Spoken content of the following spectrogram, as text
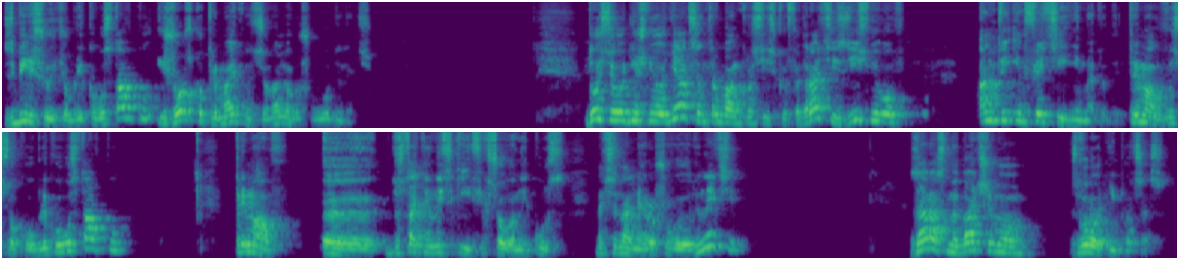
збільшують облікову ставку і жорстко тримають національну грошову одиницю. До сьогоднішнього дня Центробанк Російської Федерації здійснював антиінфляційні методи. Тримав високу облікову ставку, тримав е, достатньо низький фіксований курс національної грошової одиниці. Зараз ми бачимо зворотній процес.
